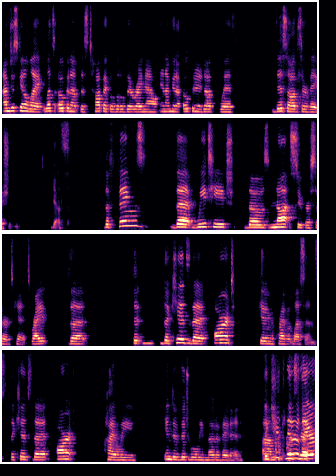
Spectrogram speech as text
I'm just going to like, let's open up this topic a little bit right now. And I'm going to open it up with this observation. yes The things that we teach those not super served kids, right? The the the kids that aren't getting the private lessons, the kids that aren't highly individually motivated. the um, kids that are there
